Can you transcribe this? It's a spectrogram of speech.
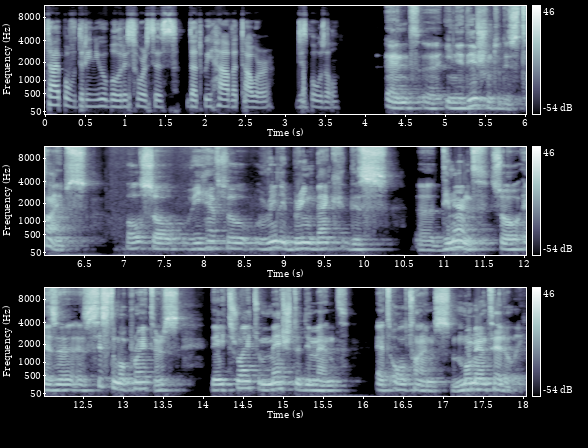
type of the renewable resources that we have at our disposal. And uh, in addition to these types, also we have to really bring back this uh, demand. So as, a, as system operators, they try to match the demand at all times momentarily.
